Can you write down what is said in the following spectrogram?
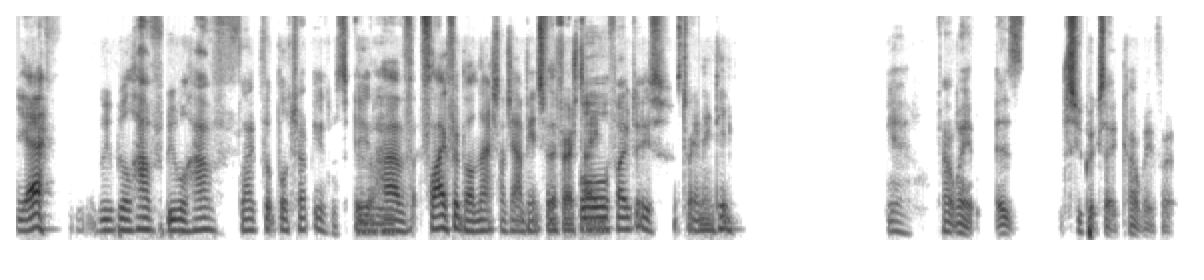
Yeah, We will have we will have flag football champions we will have flag football national champions for the first time or five days. since 2019. Yeah, can't wait. It's super excited. Can't wait for it.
